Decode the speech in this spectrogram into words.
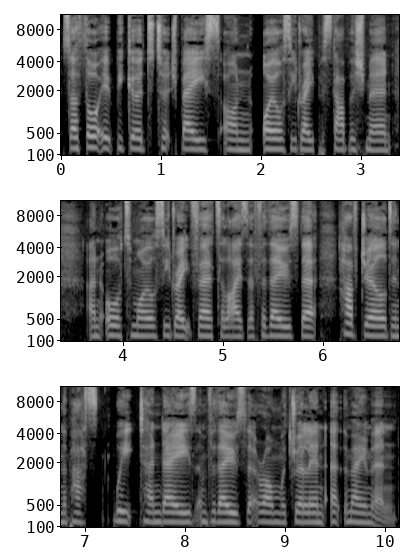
So I thought it'd be good to touch base on oilseed rape establishment and autumn oilseed rape fertiliser for those that have drilled in the past week, 10 days, and for those that are on with drilling at the moment.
